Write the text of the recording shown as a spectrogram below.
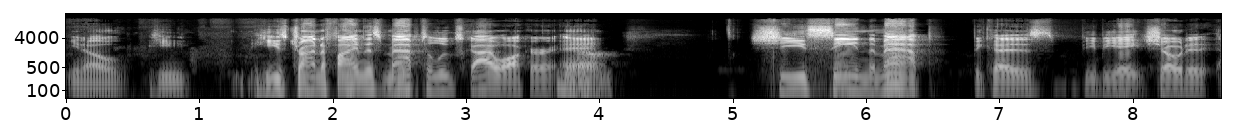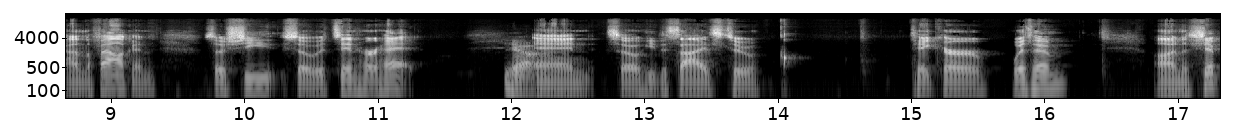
you know he he's trying to find this map to luke skywalker. Yeah. and she's seen the map because bb8 showed it on the falcon so she so it's in her head Yeah. and so he decides to take her with him on the ship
